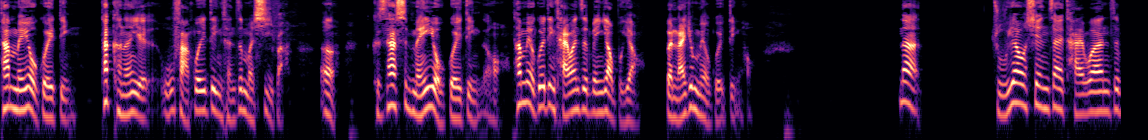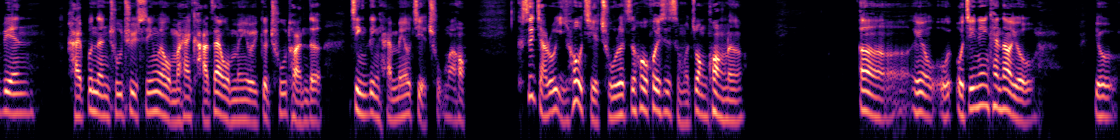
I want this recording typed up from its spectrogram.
他没有规定，他可能也无法规定成这么细吧。嗯，可是他是没有规定的哦，他没有规定台湾这边要不要，本来就没有规定哦。那主要现在台湾这边。还不能出去，是因为我们还卡在我们有一个出团的禁令还没有解除嘛？哈，可是假如以后解除了之后，会是什么状况呢？呃，因为我我今天看到有有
